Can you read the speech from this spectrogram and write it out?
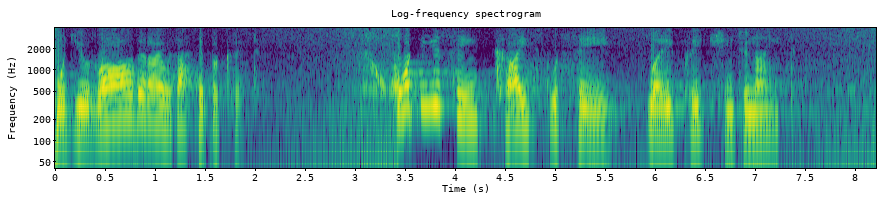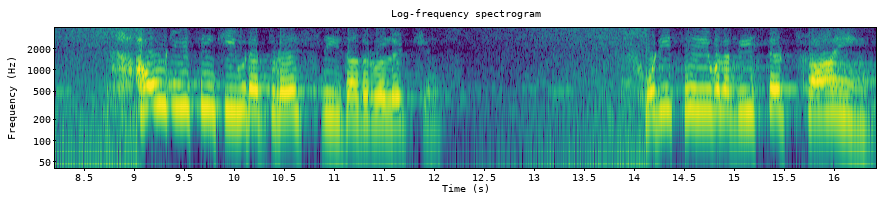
Would you rather I was a hypocrite? What do you think Christ would say were he preaching tonight? How do you think he would address these other religions? Would he say, well, at least they're trying?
